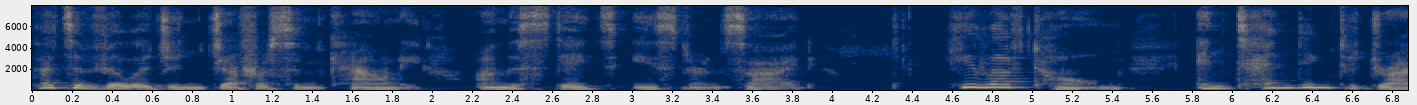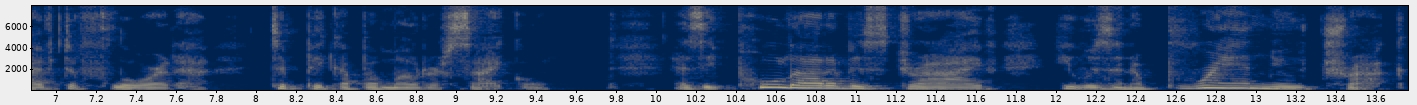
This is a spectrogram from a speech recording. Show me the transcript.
that's a village in Jefferson County on the state's eastern side, he left home intending to drive to Florida to pick up a motorcycle. As he pulled out of his drive, he was in a brand new truck,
